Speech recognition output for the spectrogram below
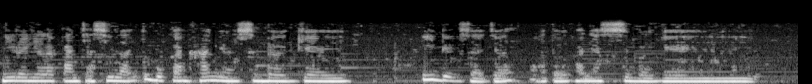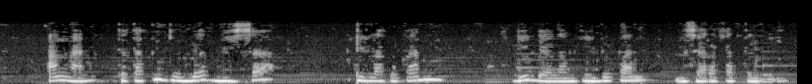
nilai-nilai Pancasila itu bukan hanya sebagai ide saja atau hanya sebagai angan, tetapi juga bisa dilakukan di dalam kehidupan masyarakat tentunya.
